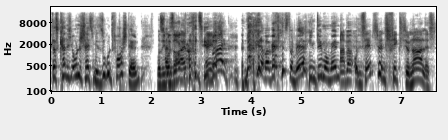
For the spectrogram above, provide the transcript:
Das kann ich ohne Scheiß mir so gut vorstellen. Muss ich Also allem- machen, Ey. Nein, nein, aber wer ist so wer in dem Moment? Aber und selbst wenn es fiktional ist,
